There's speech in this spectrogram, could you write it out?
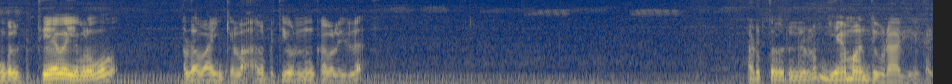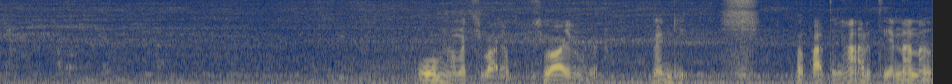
உங்களுக்கு தேவை எவ்வளவோ அதை வாங்கிக்கலாம். அதை பற்றி ஒன்றும் கவலை இல்லை. அடுத்தவர்களிடம் ஏமாந்து விடாதீர்கள். ஓம் நம சிவாயம். சிவாய நமக. நன்றி. இப்போ பார்த்தீங்கன்னா அடுத்து என்னென்னா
